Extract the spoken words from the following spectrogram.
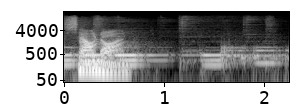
小暖。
